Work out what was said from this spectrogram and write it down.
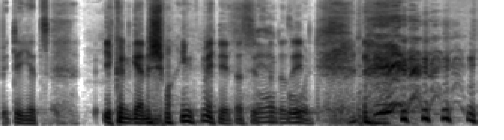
Bitte jetzt. Ihr könnt gerne schweigen, wenn ihr das Sehr jetzt gut. seht.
